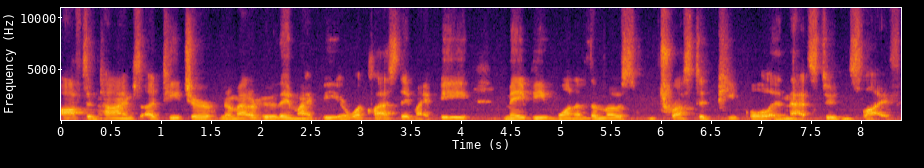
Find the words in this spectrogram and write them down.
Oftentimes, a teacher, no matter who they might be or what class they might be, may be one of the most trusted people in that student's life.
